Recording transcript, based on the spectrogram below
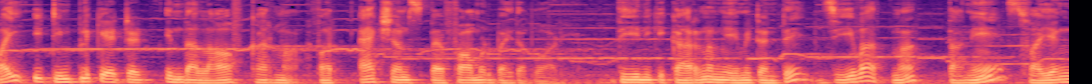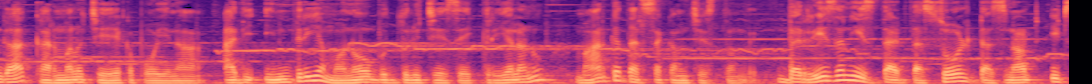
why it implicated in the law of karma for actions performed by the body దీనికి కారణం ఏమిటంటే జీవాత్మ తనే స్వయంగా కర్మలు చేయకపోయినా అది ఇంద్రియ మనోబుద్ధులు చేసే క్రియలను మార్గదర్శకం చేస్తుంది. The reason is that the soul does not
